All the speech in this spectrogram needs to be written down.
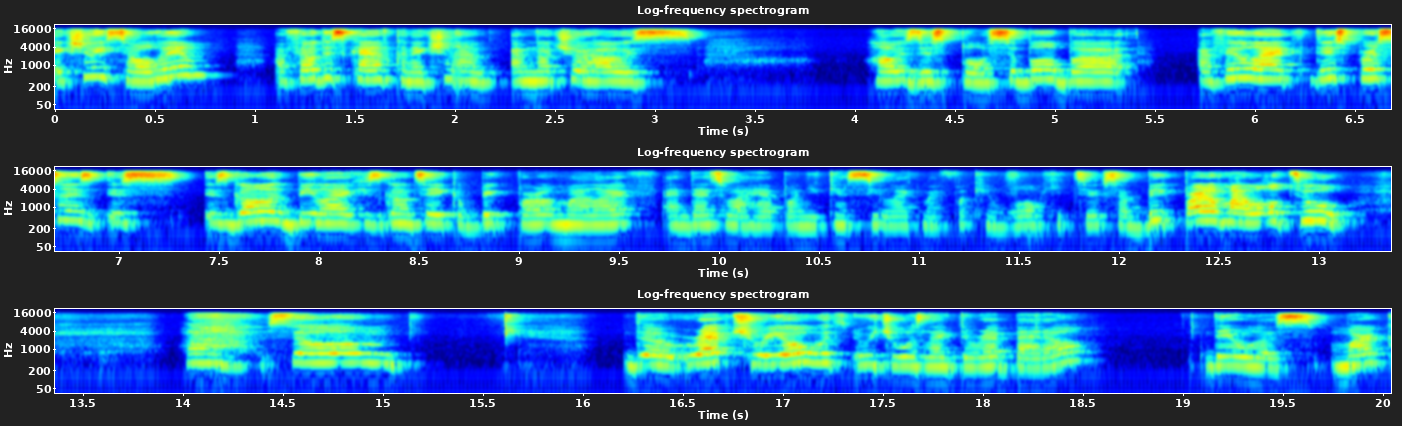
actually saw him, I felt this kind of connection. I'm, I'm not sure how is how is this possible, but I feel like this person is, is is gonna be like he's gonna take a big part of my life, and that's what happened. You can see like my fucking wall. He takes a big part of my wall too. so um, the rap trio, which, which was like the rap battle. There was Mark,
